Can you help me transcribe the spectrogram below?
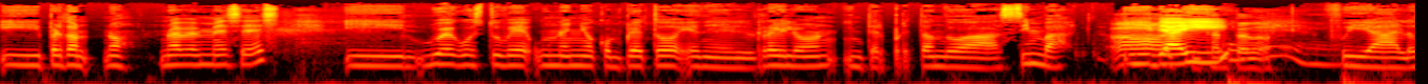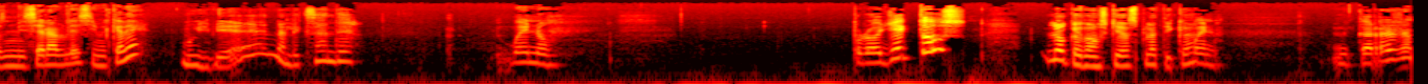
Y perdón no nueve meses. Y luego estuve un año completo en el Rey León interpretando a Simba. Y de ahí fui a Los Miserables y me quedé. Muy bien Alexander. Bueno proyectos lo que nos quieras platicar. Bueno mi carrera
